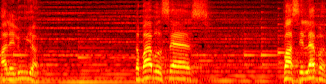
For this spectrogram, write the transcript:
Hallelujah. The Bible says verse 11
